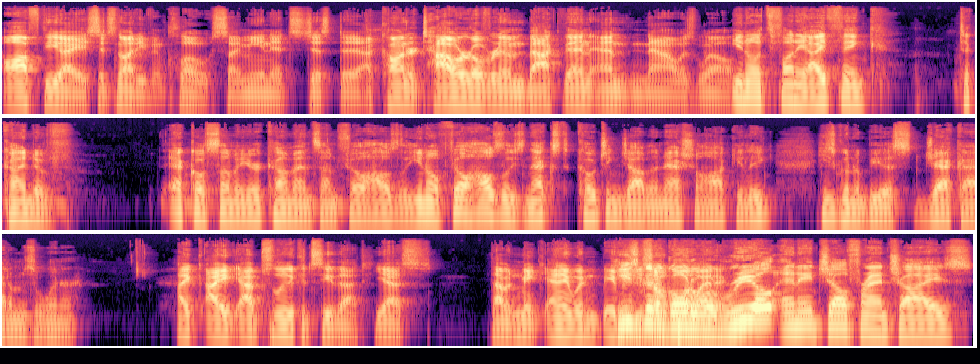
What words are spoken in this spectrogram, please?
off the ice, it's not even close. I mean, it's just uh, Connor towered over him back then and now as well. You know, it's funny. I think to kind of echo some of your comments on Phil Housley, you know, Phil Housley's next coaching job in the National Hockey League, he's going to be a Jack Adams winner. I I absolutely could see that. Yes, that would make and it would. He's going to so go poetic. to a real NHL franchise,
